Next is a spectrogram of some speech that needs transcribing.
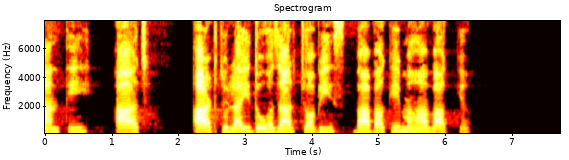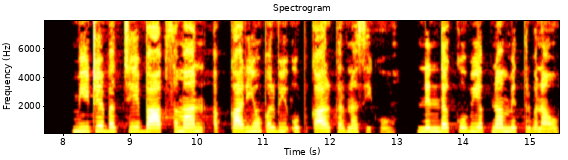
शांति आज 8 जुलाई 2024 बाबा के महावाक्य। मीठे बच्चे बाप समान अपकारियों पर भी उपकार करना सीखो। निंदक को भी अपना मित्र बनाओ।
